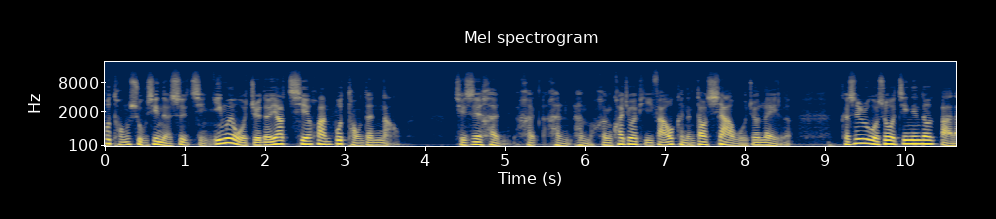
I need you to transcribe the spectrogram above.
不同属性的事情，因为我觉得要切换不同的脑，其实很很很很很快就会疲乏，我可能到下午就累了。可是如果说我今天都把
